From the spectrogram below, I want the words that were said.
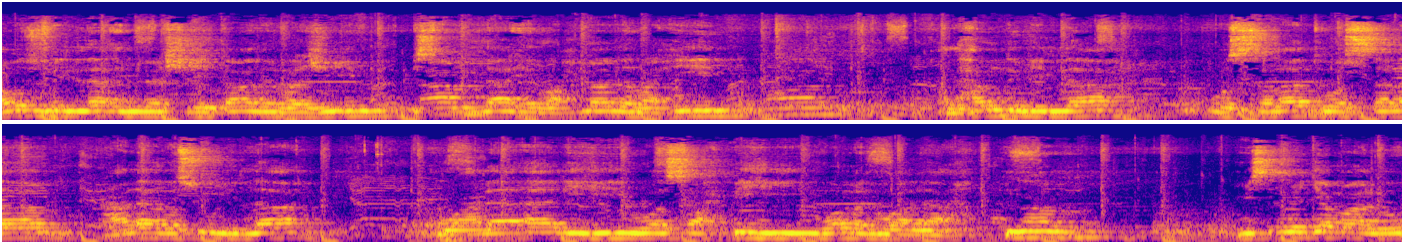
أعوذ بالله من الشيطان الرجيم بسم الله الرحمن الرحيم الحمد لله والصلاة والسلام على رسول الله وعلى آله وصحبه ومن والاه نعم مثل جمالو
